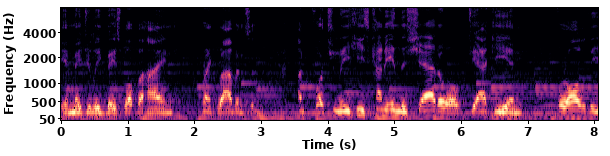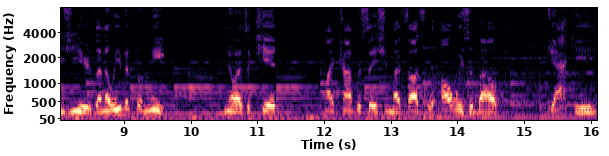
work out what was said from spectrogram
in Major League Baseball behind Frank Robinson. Unfortunately, he's kind of in the shadow of Jackie and for all of these years. I know even for me, you know, as a kid, my conversation, my thoughts were always about Jackie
